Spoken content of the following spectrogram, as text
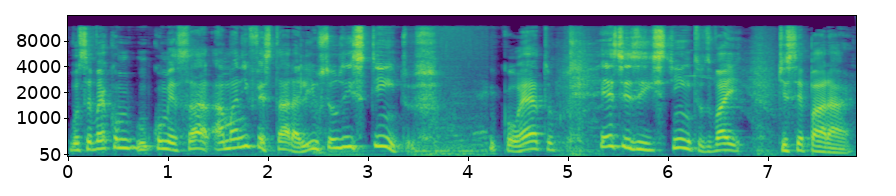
Você vai com, começar a manifestar ali os seus instintos, correto? Esses instintos vai te separar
